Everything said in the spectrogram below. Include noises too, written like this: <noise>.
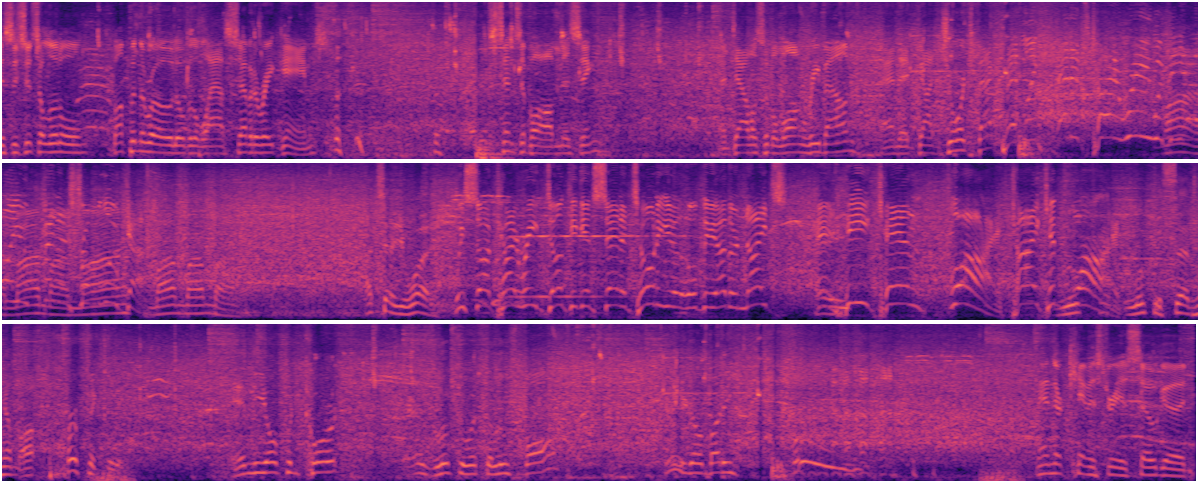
This is just a little bump in the road over the last seven or eight games. <laughs> Sensabaugh missing. And Dallas with a long rebound. And they've got George back backpedaling. And it's Kyrie with the alley finish from Luka. My, my, my. I tell you what. We saw Kyrie dunk against San Antonio the other night, and he can fly. Kai can fly. Luka set him up perfectly. In the open court. There's Luka with the loose ball. There you go, buddy. <laughs> Man, their chemistry is so good.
